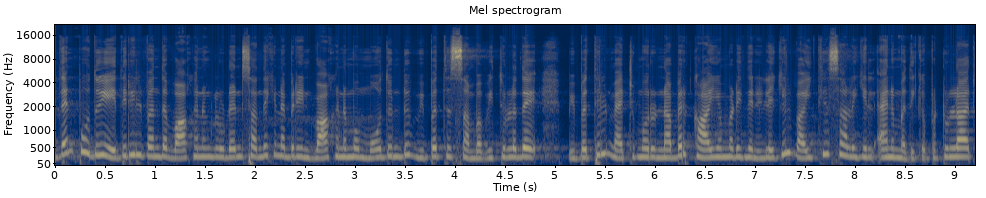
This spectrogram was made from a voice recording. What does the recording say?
இதன்போது எதிரில் வந்த வாகனங்களுடன் சந்தேக நபரின் வாகனமும் மோதுண்டு விபத்து சம்பவித்துள்ளது. விபத்தில் மற்றுமொரு நபர் காயமடைந்த நிலையில் வைத்தியசாலையில் அனுமதிக்கப்பட்டுள்ளார்.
